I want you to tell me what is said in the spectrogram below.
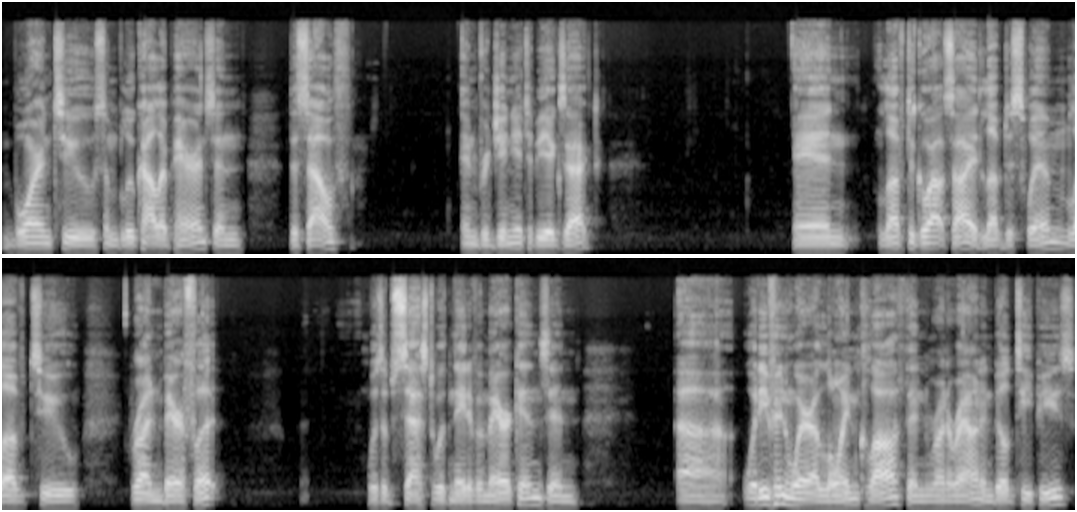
Born to some blue collar parents in the South, in Virginia to be exact. And loved to go outside, loved to swim, loved to run barefoot. Was obsessed with Native Americans and uh, would even wear a loincloth and run around and build teepees.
